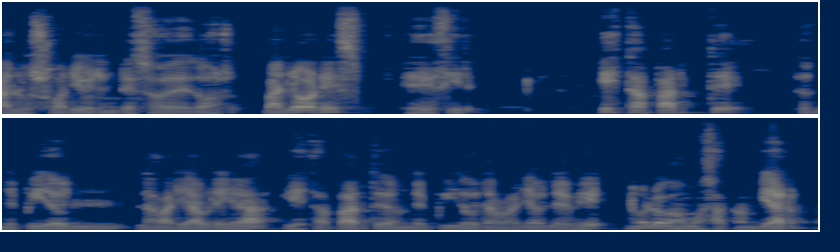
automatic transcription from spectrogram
al usuario el ingreso de dos valores, es decir, esta parte donde pido la variable A y esta parte donde pido la variable B no lo vamos a cambiar,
